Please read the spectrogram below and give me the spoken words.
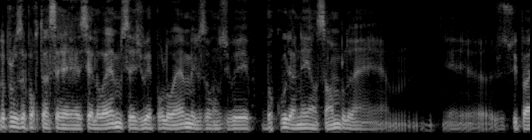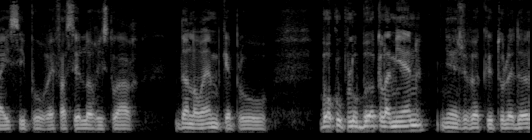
le plus important, c'est l'OM, c'est jouer pour l'OM. Ils ont joué beaucoup d'années ensemble. Euh, ne suis pas ici pour effacer leur histoire dans l'OM, qui est beaucoup plus beau que la mienne. Et je veux que tous les deux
